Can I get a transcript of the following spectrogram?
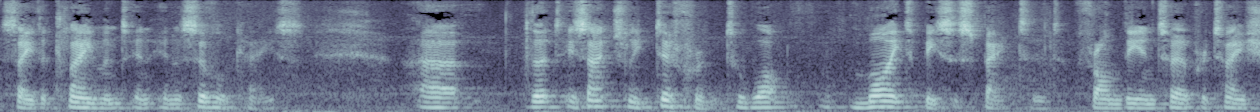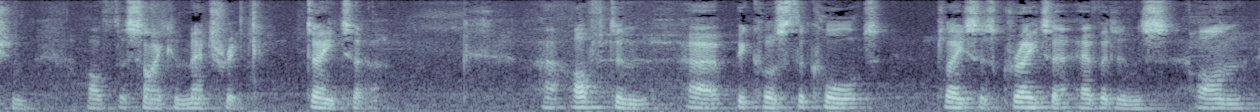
say, the claimant in, in a civil case, uh, that is actually different to what might be suspected from the interpretation of the psychometric data, uh, often uh, because the court places greater evidence on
